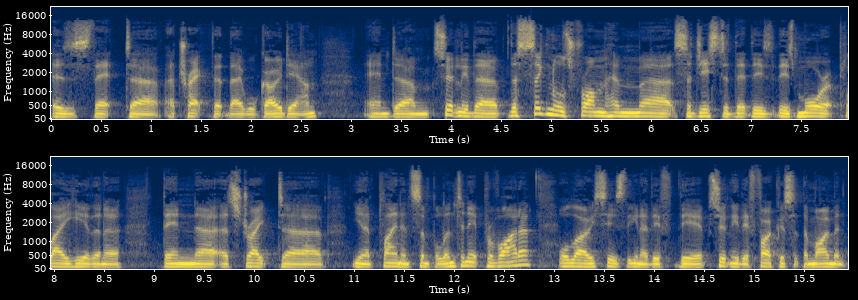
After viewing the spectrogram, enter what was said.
is that uh, a track that they will go down? And um, certainly the the signals from him uh, suggested that there's there's more at play here than a than uh, a straight, uh, you know, plain and simple internet provider. Although he says that you know they're, they're certainly their focus at the moment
